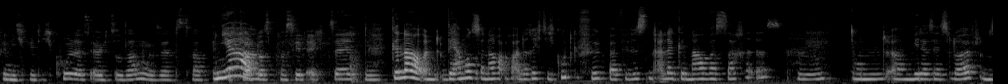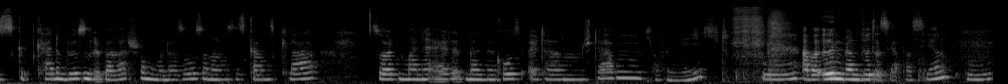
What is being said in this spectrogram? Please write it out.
Finde ich richtig cool, dass ihr euch zusammengesetzt habt. Ja. Ich glaube, das passiert echt selten. Genau, und wir haben uns danach auch alle richtig gut gefühlt, weil wir wissen alle genau, was Sache ist mhm. und ähm, wie das jetzt läuft. Und es gibt keine bösen Überraschungen oder so, sondern es ist ganz klar, sollten meine, Eltern, meine Großeltern sterben, ich hoffe nicht, mhm. aber irgendwann wird es ja passieren. Mhm.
